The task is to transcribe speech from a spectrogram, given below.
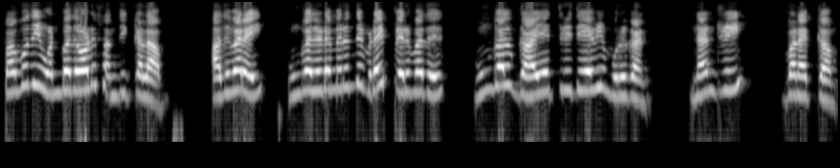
பகுதி ஒன்பதோடு சந்திக்கலாம். அதுவரை உங்களிடமிருந்து விடை பெறுவது உங்கள் காயத்ரி தேவி முருகன். நன்றி. வணக்கம்.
